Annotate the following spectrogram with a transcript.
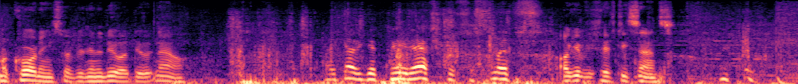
I'm recording, so if you're going to do it, do it now. I gotta get paid extra for slips. I'll give you 50 cents.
